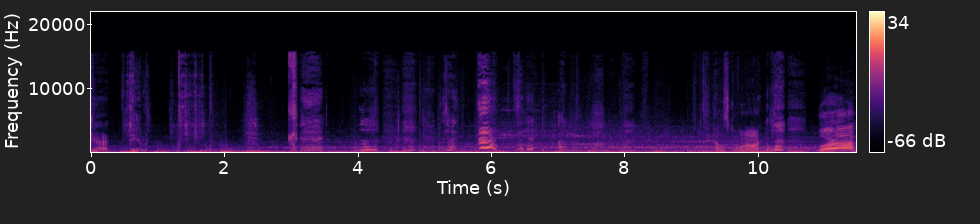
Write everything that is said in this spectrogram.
God damn it. What the hell's going on? Laura?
